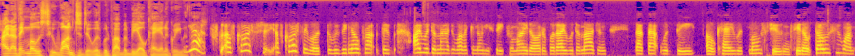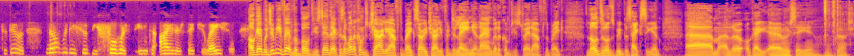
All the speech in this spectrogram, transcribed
I, I think most who want to do it would probably be okay and agree with Yeah, that. of- course, of course they would. There would be no problem. I would imagine. Well, I can only speak for my daughter, but I would imagine that that would be okay with most students. You know, those who want to do it. Nobody should be forced into either situation. Okay, but do me a favour, both of you. Stay there because I want to come to Charlie after the break. Sorry, Charlie, for delaying you, and I am going to come to you straight after the break. Loads and loads of people texting in. Um, and okay, uh, let me see. Oh gosh.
